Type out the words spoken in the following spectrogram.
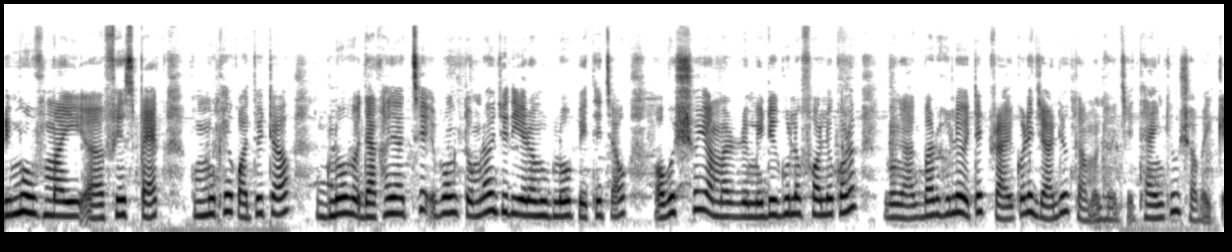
remove my face pack মুখে কতটা গ্লো দেখা যাচ্ছে এবং তোমরাও যদি এরম গ্লো পেতে চাও, অবশ্যই আমার রেমেডিগুলো ফলো করো এবং একবার হলেও এটা ট্রাই করে জানিও কেমন হয়েছে। থ্যাংক ইউ সবাইকে।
